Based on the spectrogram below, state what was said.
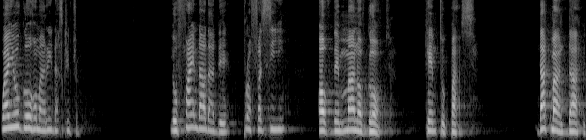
When you go home and read that scripture, you'll find out that the prophecy of the man of God came to pass. That man died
